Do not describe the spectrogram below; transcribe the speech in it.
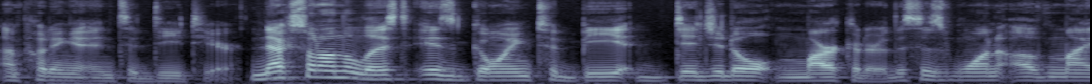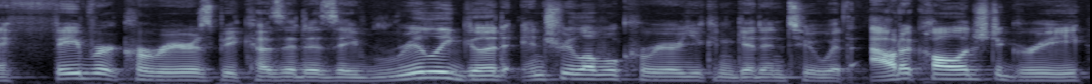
I'm putting it into D tier. Next one on the list is going to be digital marketer. This is one of my favorite careers because it is a really good entry-level career you can get into without a college degree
